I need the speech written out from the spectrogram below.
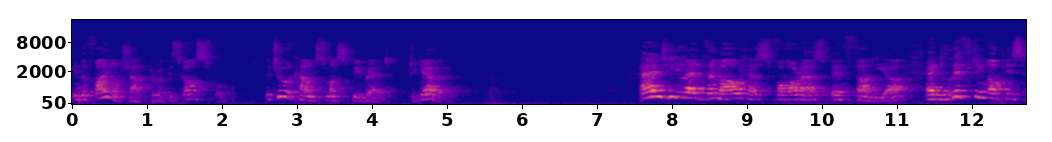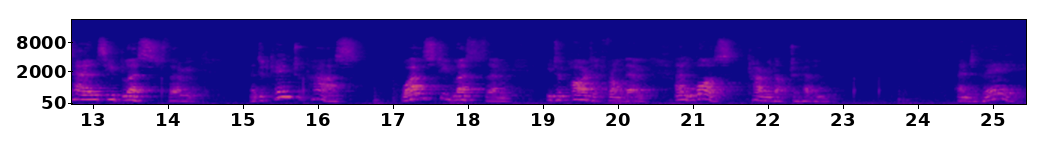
in the final chapter of his gospel. The two accounts must be read together. And he led them out as far as Bethania, and lifting up his hands, he blessed them. And it came to pass, whilst he blessed them, he departed from them and was carried up to heaven. And they,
